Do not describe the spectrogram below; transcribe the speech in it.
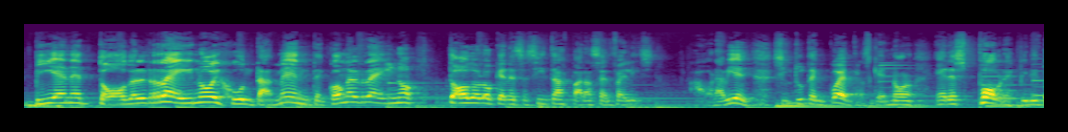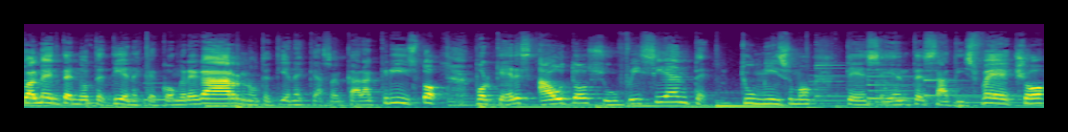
viene todo el reino y juntamente con el reino todo lo que necesitas para ser feliz. Ahora bien, si tú te encuentras que no eres pobre espiritualmente, no te tienes que congregar, no te tienes que acercar a Cristo, porque eres autosuficiente. Tú mismo te sientes satisfecho,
